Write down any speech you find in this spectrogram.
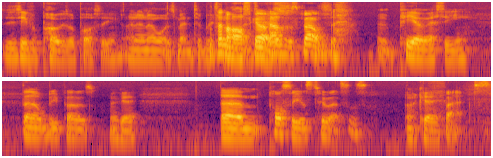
it's either Pose or Posse. I don't know what it's meant to be. Don't ask us. How's it spelled? P O S E. then it'll be pose. Okay. Um, Posse is two S's. okay. Facts.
